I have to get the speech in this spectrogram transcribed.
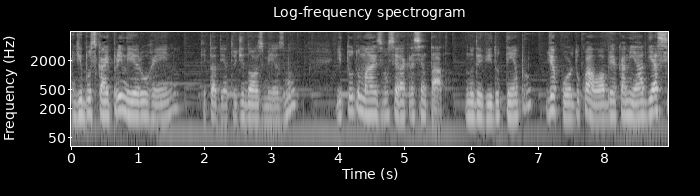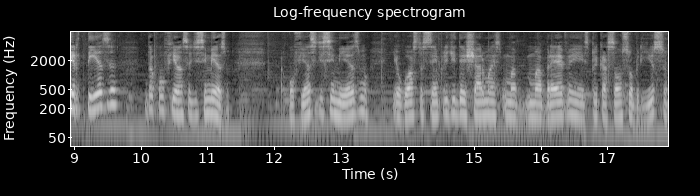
de buscar primeiro o reino que está dentro de nós mesmos e tudo mais vos será acrescentado no devido tempo, de acordo com a obra e a caminhada e a certeza da confiança de si mesmo. A confiança de si mesmo, eu gosto sempre de deixar uma, uma, uma breve explicação sobre isso,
